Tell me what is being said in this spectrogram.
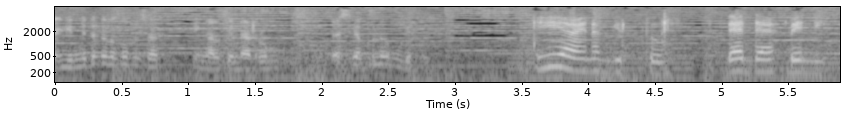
Kayak gini tuh aku bisa tinggal pindah room. Udah siap belum gitu? Iya enak gitu. Dadah Benny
